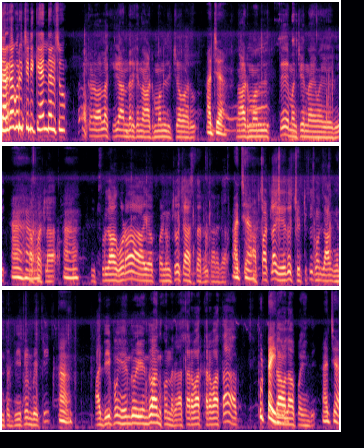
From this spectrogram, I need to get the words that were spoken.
దర్గా గురించి నీకేం తెలుసు? ఇక్కడ వాళ్ళకి అందరికి నాటు మందులు ఇచ్చేవారు. అచ్చా. నాటు మందులు ఇస్తే మంచిగా నయం అయ్యేది. అప్పట్లో. ఇప్పుడుగా కూడా ఎప్పటి నుంచో చేస్తారు అచ్చా. అప్పట్లో ఏదో చెట్టుకి కొంచెం ఇంత దీపం పెట్టి ఆ, దీపం ఏందో ఏందో అనుకున్నారు. ఆ తర్వాత తర్వాత డెవలప్ అయింది. అచ్చా.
